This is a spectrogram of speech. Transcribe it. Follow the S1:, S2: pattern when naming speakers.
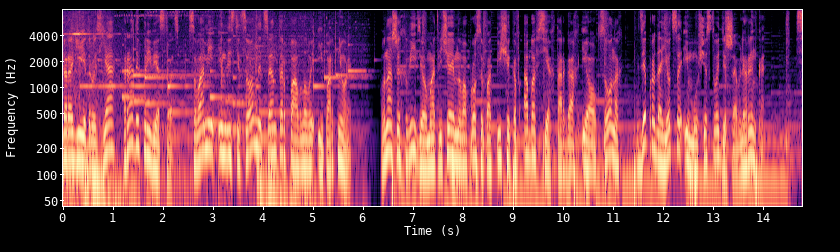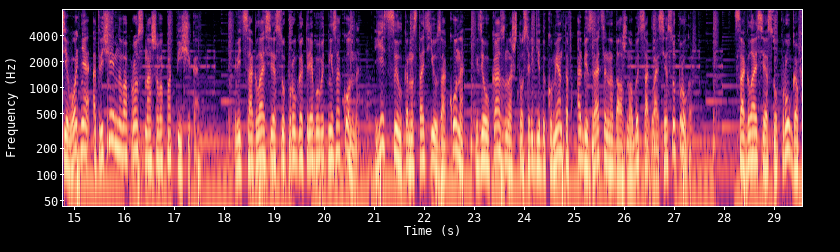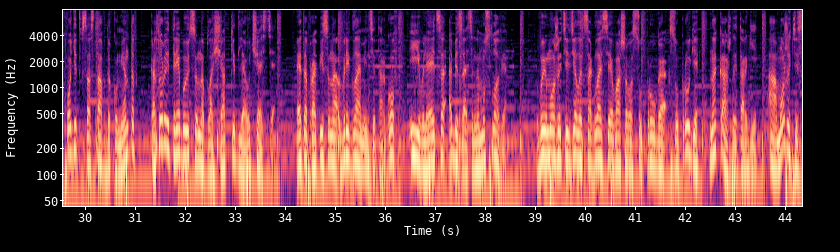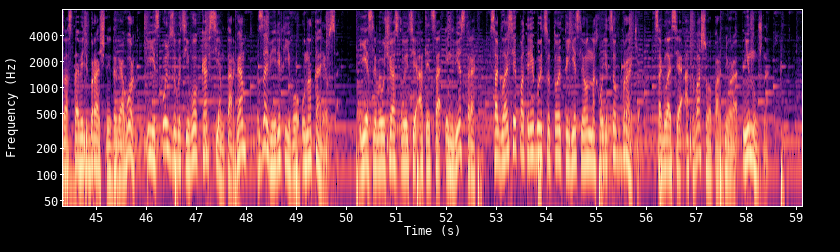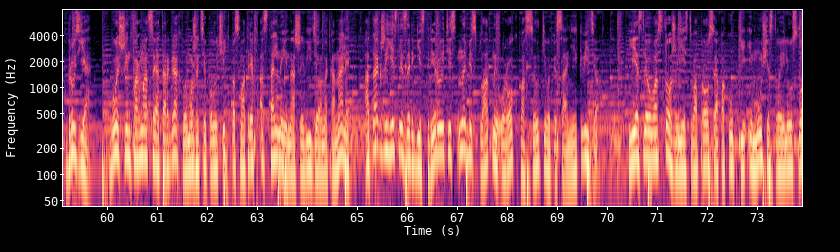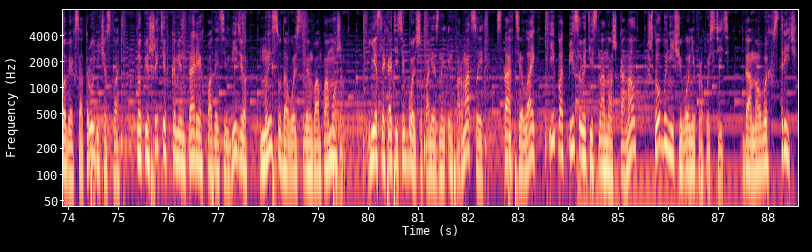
S1: Дорогие друзья, рады приветствовать! С вами Инвестиционный центр Павловы и партнеры. В наших видео мы отвечаем на вопросы подписчиков обо всех торгах и аукционах, где продается имущество дешевле рынка. Сегодня отвечаем на вопрос нашего подписчика. Ведь согласие супруга требовать незаконно. Есть ссылка на статью закона, где указано, что среди документов обязательно должно быть согласие супругов. Согласие супруга входит в состав документов, которые требуются на площадке для участия. Это прописано в регламенте торгов и является обязательным условием. Вы можете делать согласие вашего супруга-супруги на каждой торги, а можете составить брачный договор и использовать его ко всем торгам, заверив его у нотариуса. Если вы участвуете от лица инвестора, согласие потребуется только если он находится в браке. Согласие от вашего партнера не нужно. Друзья, больше информации о торгах вы можете получить, посмотрев остальные наши видео на канале, а также если зарегистрируетесь на бесплатный урок по ссылке в описании к видео. Если у вас тоже есть вопросы о покупке имущества или условиях сотрудничества, то пишите в комментариях под этим видео, мы с удовольствием вам поможем. Если хотите больше полезной информации, ставьте лайк и подписывайтесь на наш канал, чтобы ничего не пропустить. До новых встреч!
